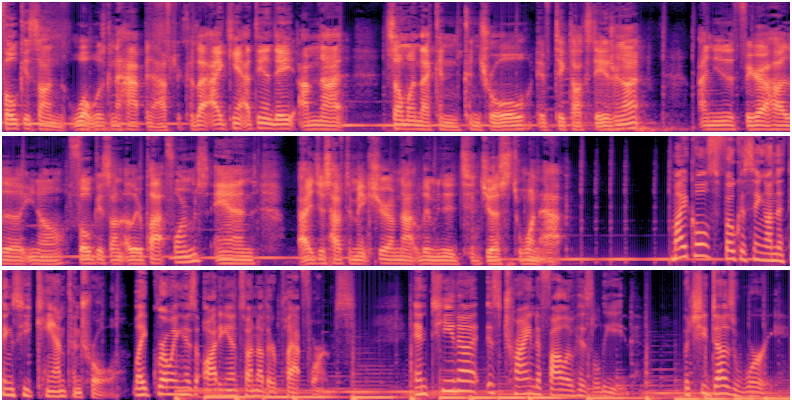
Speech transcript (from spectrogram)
focus on what was going to happen after. Because I, I can't, at the end of the day, I'm not someone that can control if TikTok stays or not. I need to figure out how to, you know, focus on other platforms. And I just have to make sure I'm not limited to just one app. Michael's focusing on the things he can control, like growing his audience on other platforms. And Tina is trying to follow his lead, but she does worry.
